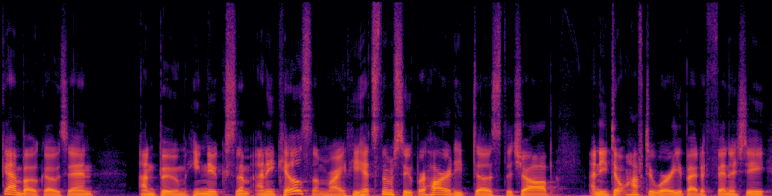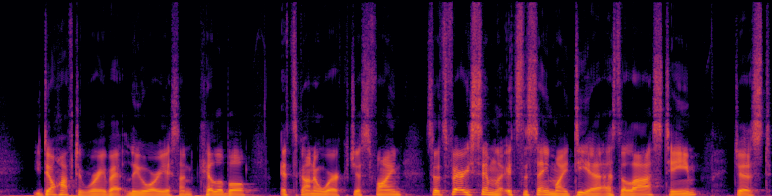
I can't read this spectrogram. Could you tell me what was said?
Genbo goes in, and boom, he nukes them and he kills them, right? He hits them super hard. He does the job and you don't have to worry about affinity. You don't have to worry about Leorius unkillable. It's going to work just fine. So it's very similar. It's the same idea as the last team, just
